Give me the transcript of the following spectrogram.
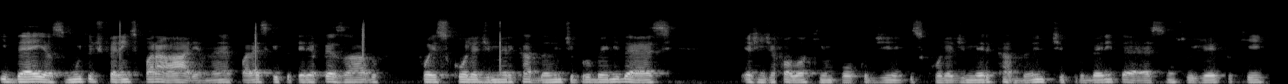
ideias muito diferentes para a área, né? Parece que o que teria pesado foi a escolha de mercadante para o BNDES. E a gente já falou aqui um pouco de escolha de mercadante para o BNDES, um sujeito que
